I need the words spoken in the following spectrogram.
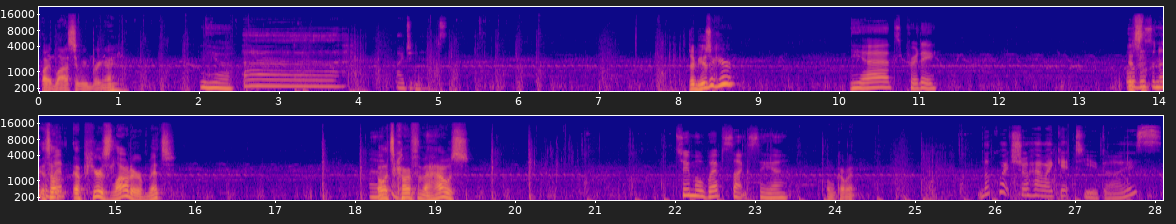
Probably last thing we bring, eh? Yeah. Uh, I do not. Is there music here? Yeah, it's pretty. Oh, it's there's another it's web. up, up here is louder, Mitz. Oh, it's coming from the house. two more web sacks here. I'm coming. Not quite sure how I get to you guys.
